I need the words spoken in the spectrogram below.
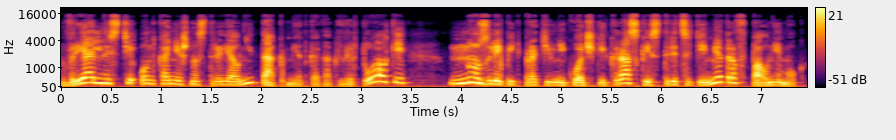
в реальности он, конечно, стрелял не так метко, как в виртуалке, но залепить противнику очки краской с 30 метров вполне мог.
